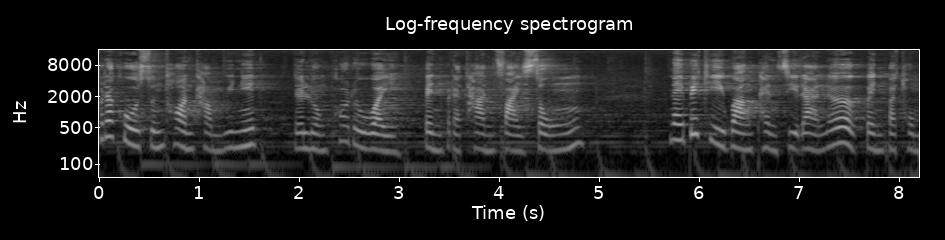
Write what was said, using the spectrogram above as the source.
พระครูสุนทรธรรมวินิตและหลวงพ่อรวยเป็นประธานฝ่ายสงฆ์ในพิธีวางแผ่นศิลาฤกษ์เป็นปฐม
